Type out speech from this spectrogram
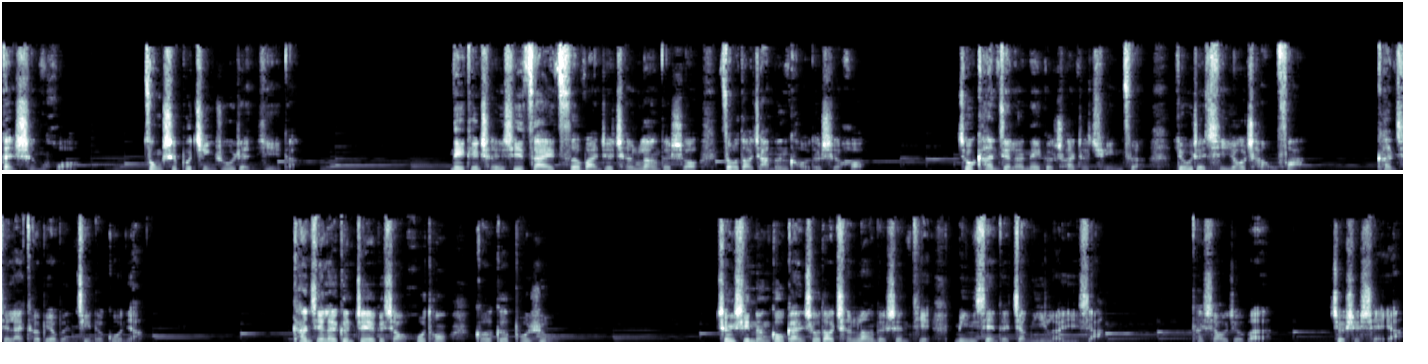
但生活总是不尽如人意的。那天，晨曦再次挽着陈浪的手走到家门口的时候，就看见了那个穿着裙子、留着齐腰长发、看起来特别文静的姑娘。看起来跟这个小胡同格格不入。晨曦能够感受到陈浪的身体明显的僵硬了一下，他笑着问：“这是谁呀？”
